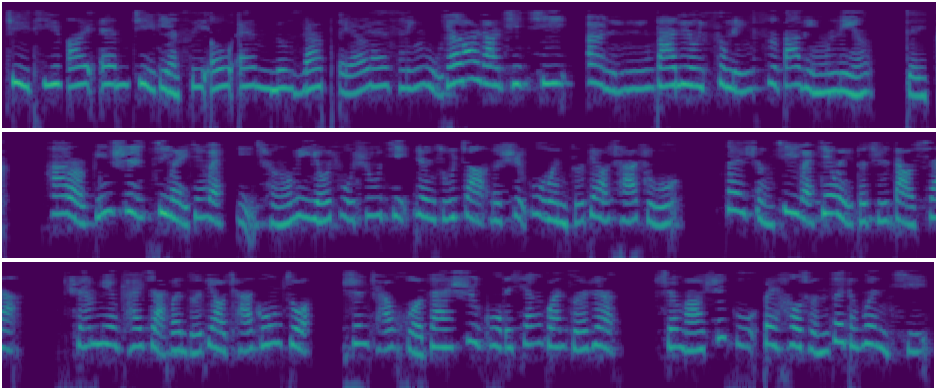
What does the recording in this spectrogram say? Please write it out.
G T I M G 点 C O M News App L S 零五幺二二七七二零零八六四零四八零零 Dick 哈尔滨市纪委监委已成立由副书记任组长的事故问责调查组，在省纪委监委的指导下，全面开展问责调查工作，深查火灾事故的相关责任。深挖事故背后存在的问题，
